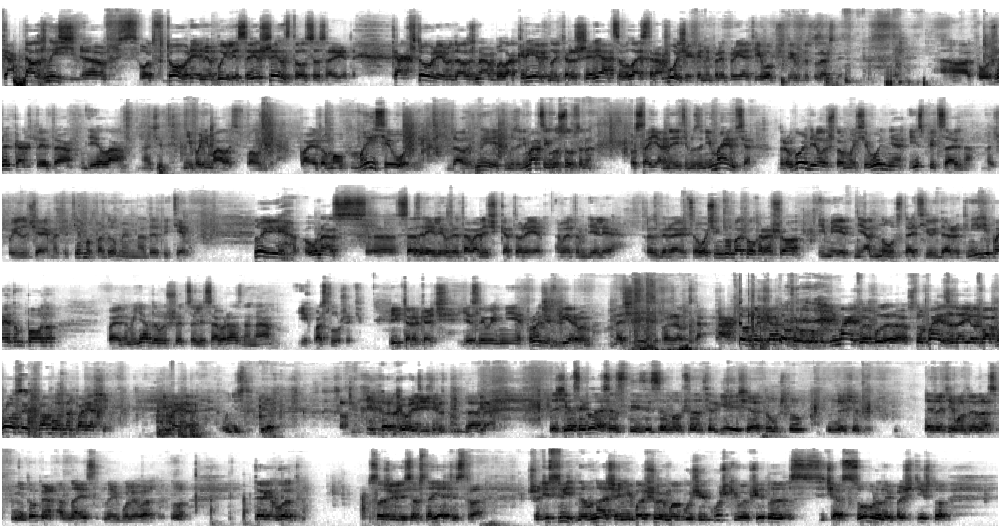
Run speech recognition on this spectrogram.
как должны э, вот в то время были совершенствоваться советы, как в то время должна была крепнуть, расширяться власть рабочих и на предприятии, в обществе, и в государстве. А, уже как-то это дело значит, не понималось вполне. Поэтому мы сегодня должны этим заниматься, и мы, собственно, постоянно этим занимаемся. Другое дело, что мы сегодня и специально значит, поизучаем эту тему, подумаем над этой темой. Ну и у нас э, созрели уже товарищи, которые в этом деле разбираются очень глубоко хорошо, имеют не одну статью и даже книги по этому поводу. Поэтому я думаю, что целесообразно нам их послушать. Виктор Аркадьевич, если вы не против первым, начните, пожалуйста. А кто будет готов, руку поднимает, э, вступает, задает вопросы в свободном порядке и так далее. Унести вперед. Руководитель. Да, да. Значит, я согласен с тезисом Александра Сергеевича о том, что значит, эта тема для нас не только одна из наиболее важных, но так вот сложились обстоятельства, что действительно в нашей небольшой могучей кучке вообще-то сейчас собраны почти что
